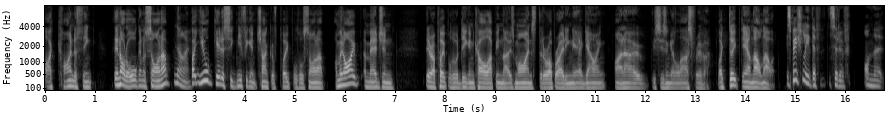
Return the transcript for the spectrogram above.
I kind of think they're not all going to sign up. No. But you'll get a significant chunk of people who'll sign up. I mean, I imagine there are people who are digging coal up in those mines that are operating now going, I know this isn't going to last forever. Like deep down, they'll know it. Especially the sort of on the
